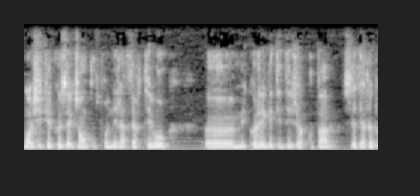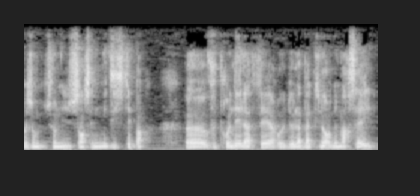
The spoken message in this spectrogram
Moi, j'ai quelques exemples. Vous prenez l'affaire Théo, mes collègues étaient déjà coupables, c'est-à-dire que la présomption d'innocence, elle n'existait pas. Euh, vous prenez l'affaire de la BAC Nord de Marseille,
